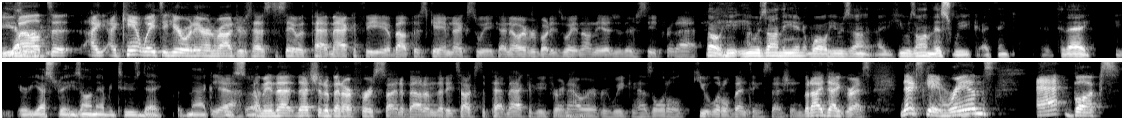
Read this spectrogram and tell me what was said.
Well, to, I, I can't wait to hear what Aaron Rodgers has to say with Pat McAfee about this game next week. I know everybody's waiting on the edge of their seat for that. Oh, he, he was on the well. He was on uh, he was on this week. I think uh, today or yesterday. He's on every Tuesday with McAfee. Yeah, so I mean that that should have been our first sign about him that he talks to Pat McAfee for an hour every week and has a little cute little venting session. But I digress. Next game, Rams at Bucks,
